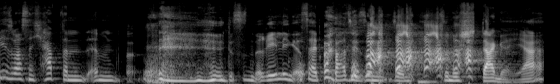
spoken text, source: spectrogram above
ihr sowas nicht habt, dann, ähm, das ist ein Reling ist halt quasi so, ein, so, so eine Stange, ja.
